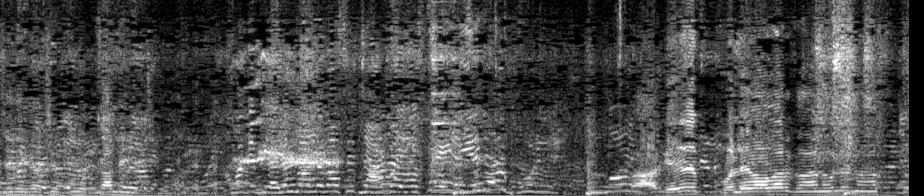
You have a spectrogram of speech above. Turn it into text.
জেনে গেছে পুরো কালি আগে ভোলে বাবার গান হলে নাচতো।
